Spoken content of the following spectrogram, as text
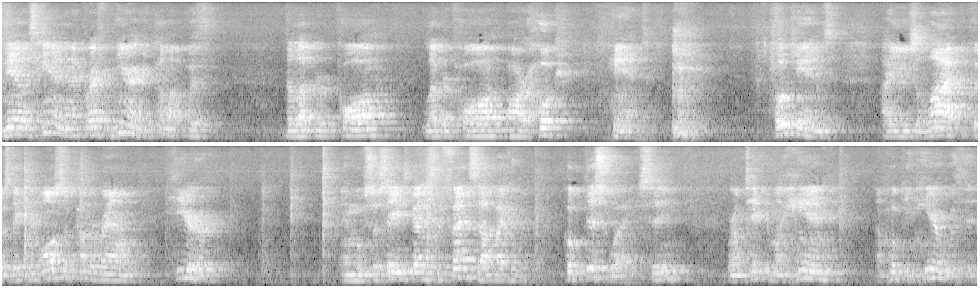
nail his hand, and then right from here I can come up with the leopard paw, leopard paw, or hook hand. hook hands I use a lot because they can also come around here and move. So say he's got his defense up, I could hook this way, see? Where I'm taking my hand, I'm hooking here with it, can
